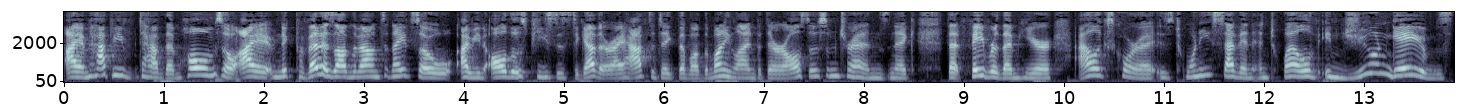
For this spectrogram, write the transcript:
I am happy to have them home. So I Nick Pivetta's on the mound tonight. So I mean, all those pieces together, I have to take them on the money line. But there are also some trends, Nick, that favor them here. Alex Cora is 27 and 12 in June games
